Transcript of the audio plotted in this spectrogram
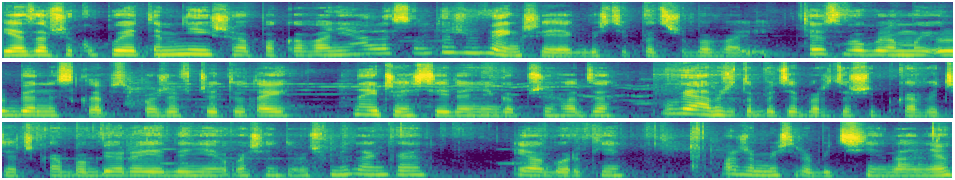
Ja zawsze kupuję te mniejsze opakowania, ale są też większe, jakbyście potrzebowali. To jest w ogóle mój ulubiony sklep spożywczy tutaj. Najczęściej do niego przychodzę. Mówiłam, że to będzie bardzo szybka wycieczka, bo biorę jedynie właśnie tą śmietankę i ogórki. Możemy iść robić śniadanie.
